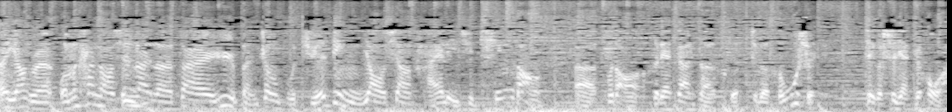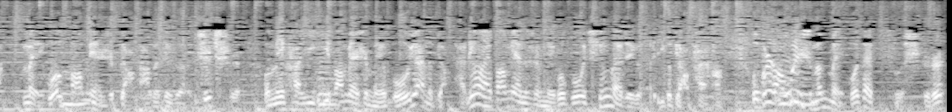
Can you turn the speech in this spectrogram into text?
哎，杨主任，我们看到现在呢，在日本政府决定要向海里去倾倒呃福岛核电站的核这个核污水。这个事件之后啊，美国方面是表达了这个支持。我们一看，一一方面是美国国务院的表态，另外一方面呢是美国国务卿的这个一个表态哈。我不知道为什么美国在此时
